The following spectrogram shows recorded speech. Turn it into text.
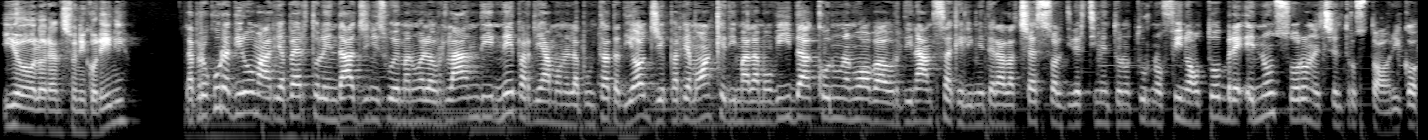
Io Lorenzo Nicolini. La Procura di Roma ha riaperto le indagini su Emanuela Orlandi, ne parliamo nella puntata di oggi e parliamo anche di Malamovida con una nuova ordinanza che limiterà l'accesso al divertimento notturno fino a ottobre e non solo nel centro storico.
